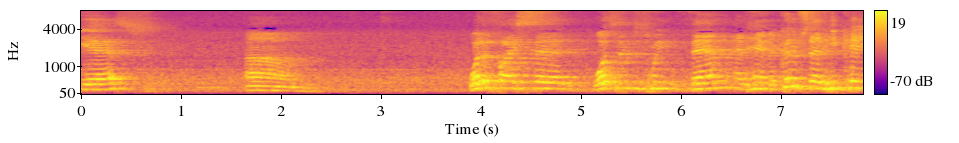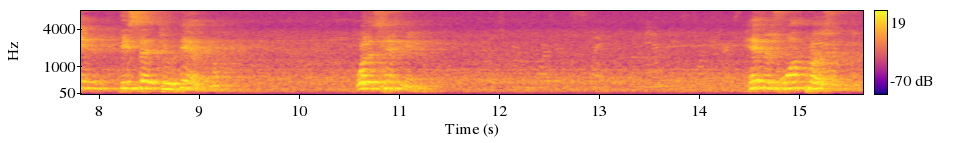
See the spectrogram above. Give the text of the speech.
yes. Um, what if I said, what's the difference between them and him? It could have said he came, he said to him. What does him mean? Him is one person.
